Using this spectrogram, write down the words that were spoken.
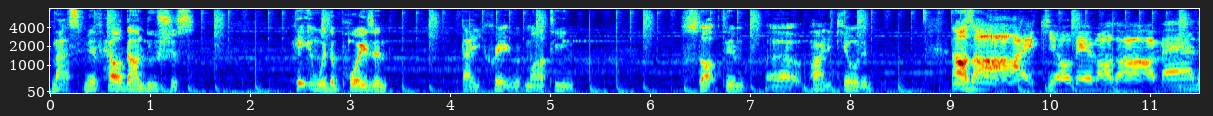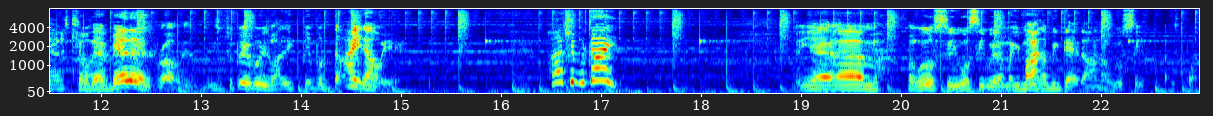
Matt Smith held down Lucius. Hitting with the poison that he created with Martine. Stopped him. Uh, apparently killed him. I was like, ah, I killed him. I was like, ah, man, they just kill their villains, bro. These, superhero movies, why do people dying out here? Why do people die? But yeah, um, we'll see. We'll see. He might not be dead. I don't know. We'll see at this point.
